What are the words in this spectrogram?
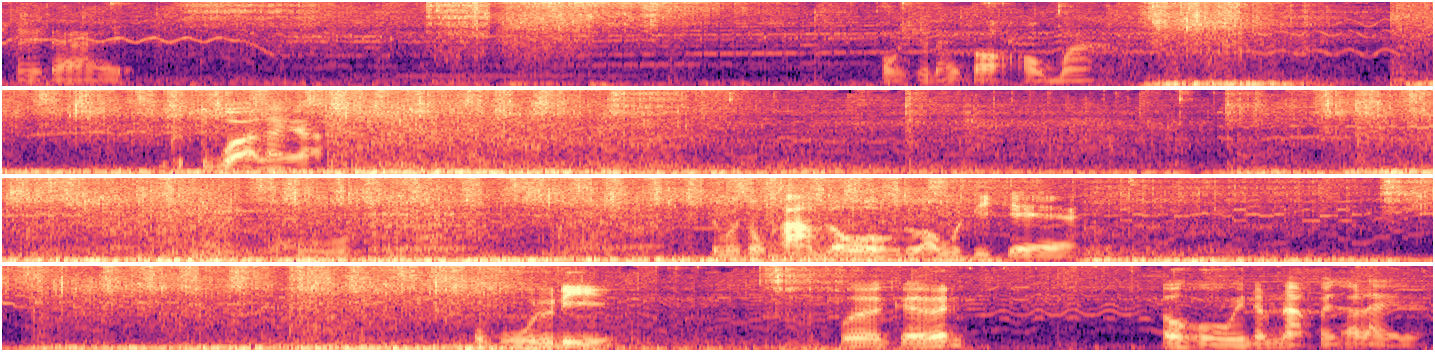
ใช้ได้ ของใช้ได้ก็เอามา มันก็ตัวอะไรอะ ดูว่าสงครามโลก ดูอาวุธพี่แก โอ้โห ดูดิเวอร์เกิน โอ้โห น้ำหนักไปเท่าไหร่เนี่ย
